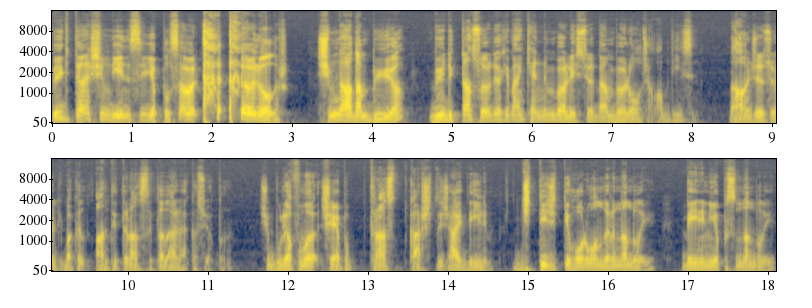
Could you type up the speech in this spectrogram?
Büyük ihtimal şimdi yenisi yapılsa öyle, olur. Şimdi adam büyüyor. Büyüdükten sonra diyor ki ben kendimi böyle istiyorum. Ben böyle olacağım. Abi değilsin. Daha önce de söyledik. Bakın anti translıkla da alakası yok bunun. Şimdi bu lafımı şey yapıp trans karşıtıcı ay değilim. Ciddi ciddi hormonlarından dolayı, beyninin yapısından dolayı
